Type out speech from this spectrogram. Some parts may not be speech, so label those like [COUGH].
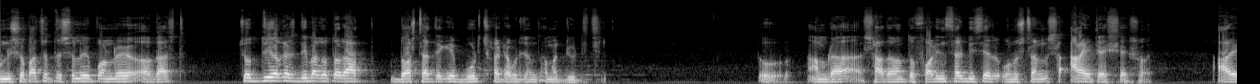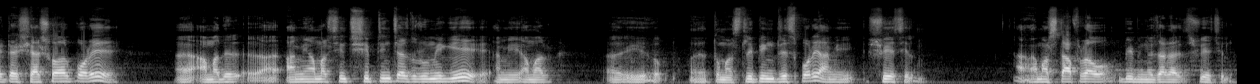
উনিশশো পঁচাত্তর সালের পনেরোই আগস্ট চোদ্দোই আগস্ট দিবাগত রাত দশটা থেকে ভোর ছয়টা পর্যন্ত আমার ডিউটি ছিল। তো আমরা সাধারণত ফরেন সার্ভিসের অনুষ্ঠান আড়াইটায় শেষ হয়। আড়াইটায় শেষ হওয়ার পরে আমাদের আমি আমার শিফট ইনচার্জ রুমে গিয়ে আমি আমার ইয়ে, তোমার স্লিপিং ড্রেস পরে আমি শুয়েছিলাম। আর আমার স্টাফরাও বিভিন্ন জায়গায় শুয়েছিল।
